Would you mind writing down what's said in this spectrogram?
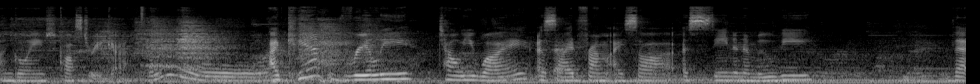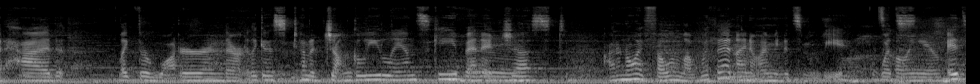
on going to Costa Rica. Ooh. I can't really tell you why, aside from I saw a scene in a movie that had like their water and their like this kind of jungly landscape, and it just. I don't know. I fell in love with it, and I know. I mean, it's a movie. It's calling you. It's.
